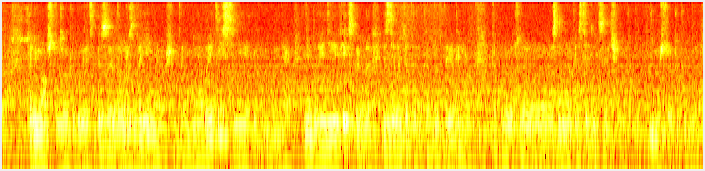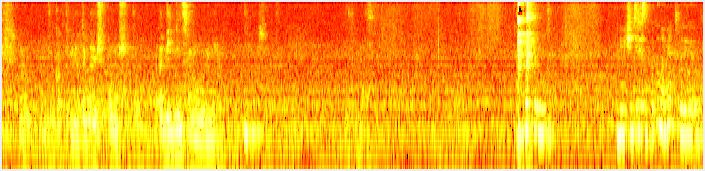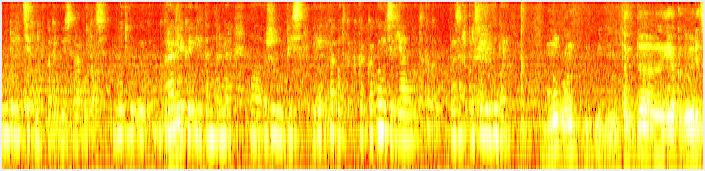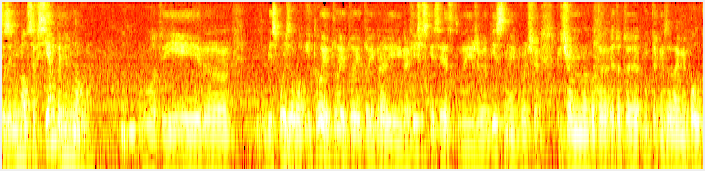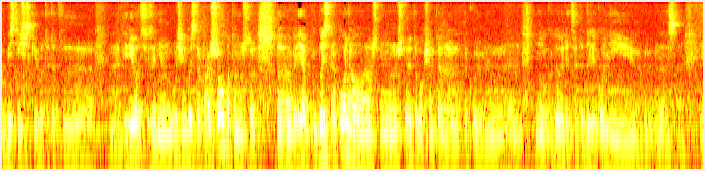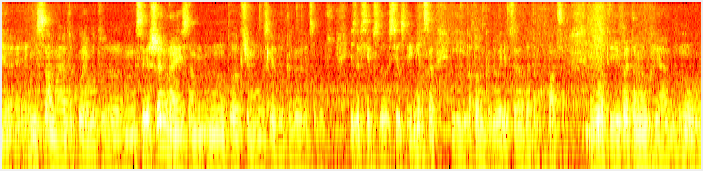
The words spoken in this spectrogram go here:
понимал, что, как говорится, без этого раздвоения, в общем-то, не обойтись. И у меня не было идеи фикс, когда сделать это как бы вдовеканием такой вот э, основной конституции чего-то. Потому что это как бы, э, ну, как-то я тогда еще понял, что это обеднит самого меня. Мне очень интересно, в какой момент вы выбрали технику, в которой будете работать? Вот э, графика ну, или там, например, э, живопись, или как вот как, какой материал, вот как происходил выбор? Ну, он тогда я, как говорится, занимался всем понемногу. Угу. Вот, и э, использовал и то, и то, и то, и то, и графические средства, и живописные, и прочее. Причем вот этот э, ну, так называемый полукубистический вот этот э, период он очень быстро прошел, потому что э, я быстро понял, что, что это, в общем-то, такой, э, ну, как говорится, это далеко не, э, не самое такое вот э, совершенное, и сам, ну, то, к чему следует, как говорится, вот изо всех сил стремиться и потом, как говорится, в этом купаться. Вот, и поэтому я ну,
